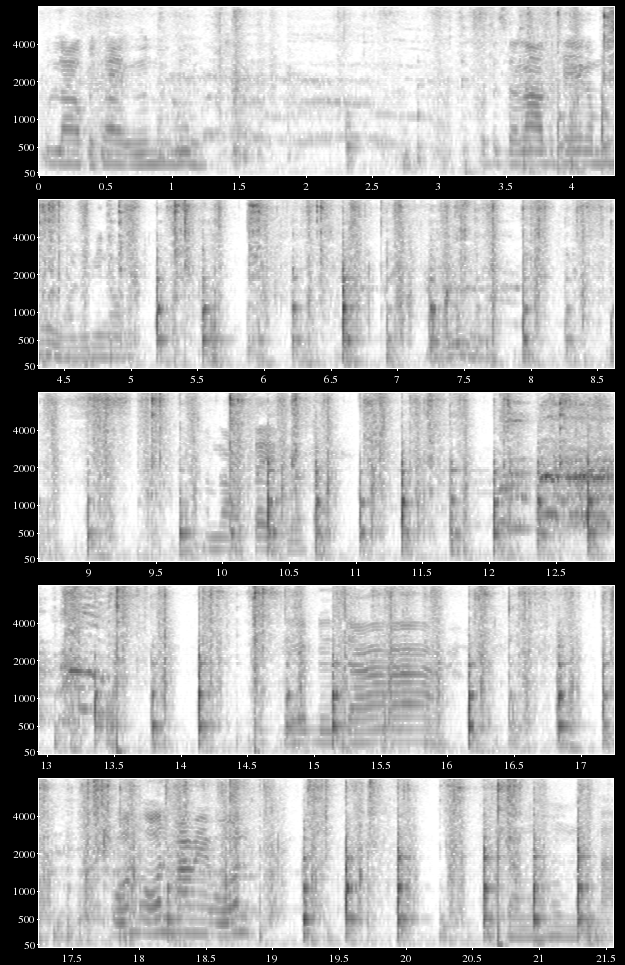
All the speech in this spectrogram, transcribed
คุณลาวไปไทยเออลุงลุงก็ไปซาลาวไปแท้กับมักหุงอะไรพี่น้องลุงน้ำลายแตกแล้วเซฟเด้อจ้าโอนโอนมาไหมโอน จะมาหุ่มปลา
